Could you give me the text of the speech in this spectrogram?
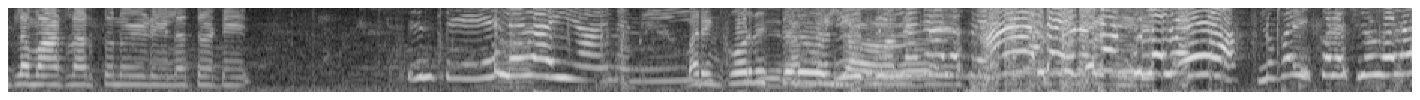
ఇట్లా మాట్లాడుతున్నావు వీడు వీళ్ళతోటి? మరి ఇంకోటి. నువ్వే తీసుకొని వచ్చినావు కదా?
